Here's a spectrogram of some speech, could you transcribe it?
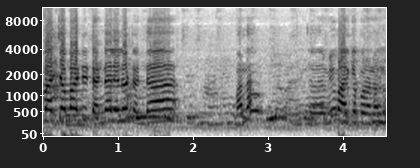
मला चलो पाठी थंडा लिहिलो थंडा. म्हणा मी बारक्या पोरान आलो.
